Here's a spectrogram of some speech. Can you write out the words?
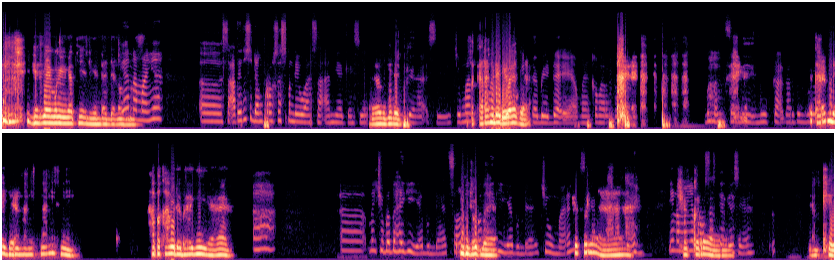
ya, saya mengingatnya dengan dada ya lemas. namanya eh, saat itu sedang proses pendewasaan ya guys ya Ya, begitu. juga sih cuman Sekarang udah dewasa. udah beda ya sama yang kemarin bangsa dibuka kartu gue Sekarang udah jarang nangis-nangis nih. Apakah udah bahagia? ah eh, mencoba bahagia bunda selalu mencoba Mencoba. bahagia bunda cuman Syukurlah. ya, yang namanya proses ya guys ya Oke.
